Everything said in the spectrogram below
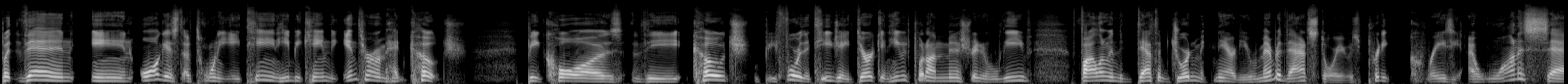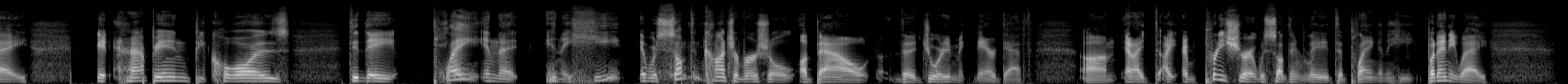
But then in August of 2018, he became the interim head coach because the coach before the DJ Durkin, he was put on administrative leave following the death of Jordan McNair. Do you remember that story? It was pretty crazy. I want to say it happened because did they play in the in the heat? There was something controversial about the Jordan McNair death. Um, and I, I, I'm pretty sure it was something related to playing in the heat. But anyway,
